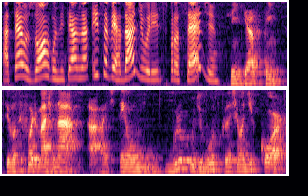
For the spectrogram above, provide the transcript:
até os órgãos internos, né? Isso é verdade, Yuri? Isso procede? Sim, que é assim. Se você for imaginar, a, a gente tem um grupo de músculos que a gente chama de core,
